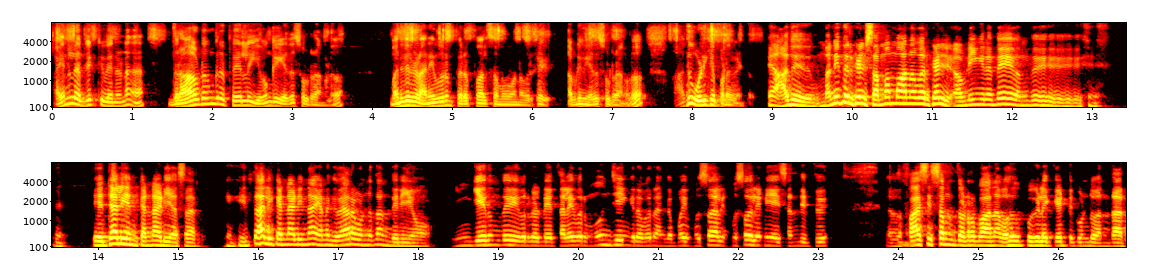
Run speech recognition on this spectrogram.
final objective என்னன்னா திராவிடங்கிற பேர்ல இவங்க எதை சொல்றாங்களோ மனிதர்கள் அனைவரும் பிறப்பால் சமமானவர்கள் அப்படின்னு எதை சொல்றாங்களோ அது ஒழிக்கப்பட வேண்டும். அது மனிதர்கள் சமமானவர்கள் அப்படிங்கிறதே வந்து இத்தாலியன் கண்ணாடியா சார்? இத்தாலி கண்ணாடினா எனக்கு வேற ஒண்ணுதான் தெரியும். இங்கிருந்து இவர்களுடைய தலைவர் மூஞ்சிங்கிறவர் அங்க போய் முசாலி முசோலினியை சந்தித்து பாசிசம் தொடர்பான வகுப்புகளை கேட்டுக்கொண்டு வந்தார்.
